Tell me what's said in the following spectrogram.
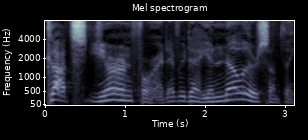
guts yearn for it every day. You know there's something.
